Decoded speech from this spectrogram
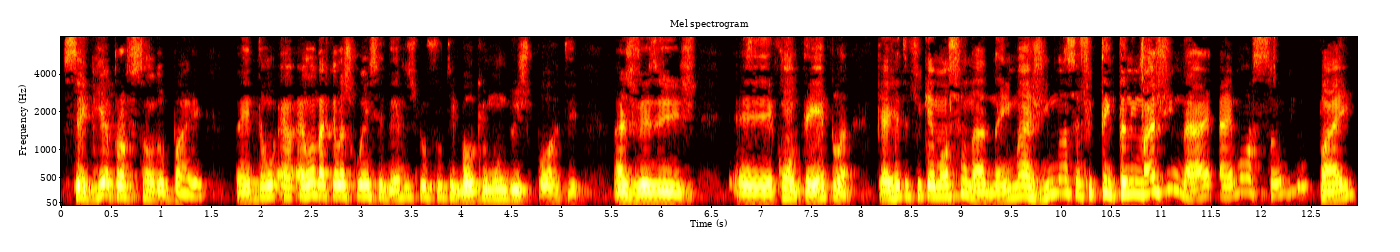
seguir a profissão do pai. Né? Então é, é uma daquelas coincidências que o futebol, que o mundo do esporte às vezes é, contempla que a gente fica emocionado, né? Imagina, nossa, eu fico tentando imaginar a emoção de um pai,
